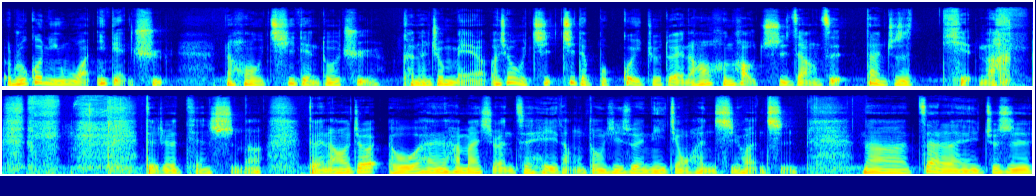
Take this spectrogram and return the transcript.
如果你晚一点去，然后七点多去，可能就没了。而且我记记得不贵就对，然后很好吃这样子，但就是甜呐，对，就是甜食嘛，对。然后就我还还蛮喜欢吃黑糖的东西，所以那一间我很喜欢吃。那再来就是。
